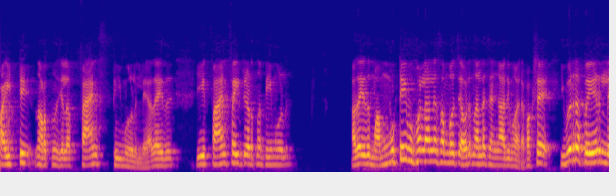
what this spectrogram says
ഫൈറ്റ് നടത്തുന്ന ചില ഫാൻസ് ടീമുകളില്ലേ? അതായത് ഈ ഫാൻ ഫൈറ്റ് നടത്തുന്ന ടീമുകൾ. അതായത് മമ്മൂട്ടി മോഹൻലാലിനെ സംബന്ധിച്ച് അവർ നല്ല ചങ്ങാതിമാരാണ് പക്ഷേ ഇവരുടെ പേരിൽ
